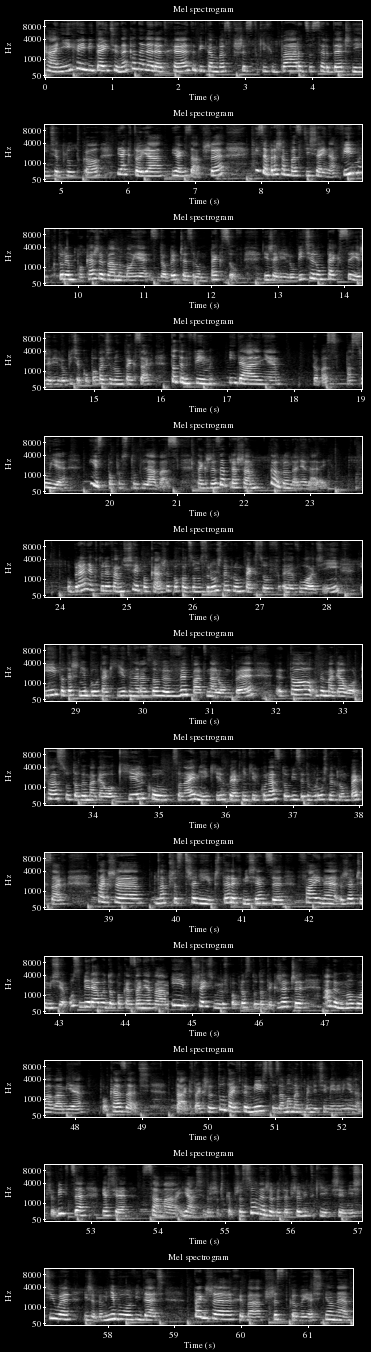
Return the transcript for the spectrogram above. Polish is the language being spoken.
kochani, hej, witajcie na kanale Redhead. Witam Was wszystkich bardzo serdecznie i cieplutko, jak to ja, jak zawsze. I zapraszam Was dzisiaj na film, w którym pokażę Wam moje zdobycze z lumpeksów. Jeżeli lubicie lumpeksy, jeżeli lubicie kupować w lumpeksach, to ten film idealnie do Was pasuje i jest po prostu dla Was. Także zapraszam do oglądania dalej. Ubrania, które Wam dzisiaj pokażę, pochodzą z różnych lumpeksów e, w Łodzi i to też nie był taki jednorazowy wypad na lumpy. To wymagało czasu, to wymagało kilku, co najmniej kilku, jak nie kilkunastu wizyt w różnych lumpeksach. Także na przestrzeni czterech miesięcy fajne rzeczy mi się uzbierały do pokazania Wam i przejdźmy już po prostu do tych rzeczy, abym mogła Wam je pokazać. Tak, także tutaj w tym miejscu za moment będziecie mieli mnie na przebitce. Ja się sama, ja się troszeczkę przesunę, żeby te przebitki się mieściły i żeby mnie było widać. Także chyba wszystko wyjaśnione.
